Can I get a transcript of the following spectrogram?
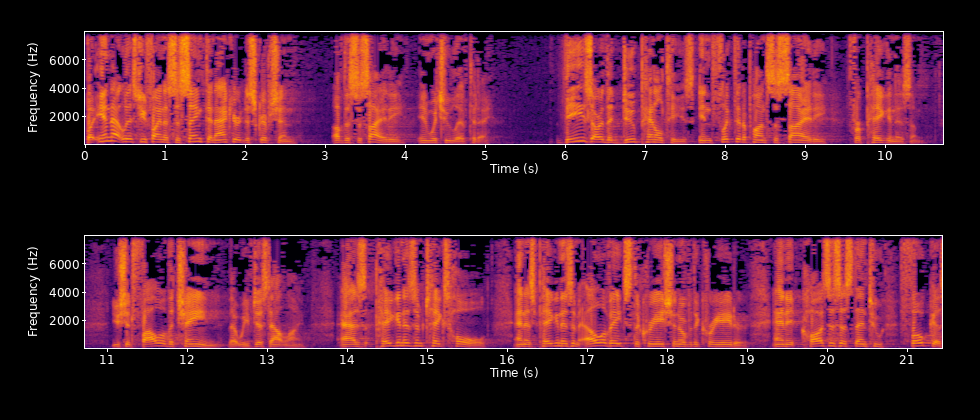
But in that list, you find a succinct and accurate description of the society in which you live today. These are the due penalties inflicted upon society for paganism. You should follow the chain that we've just outlined. As paganism takes hold, and as paganism elevates the creation over the creator, and it causes us then to focus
